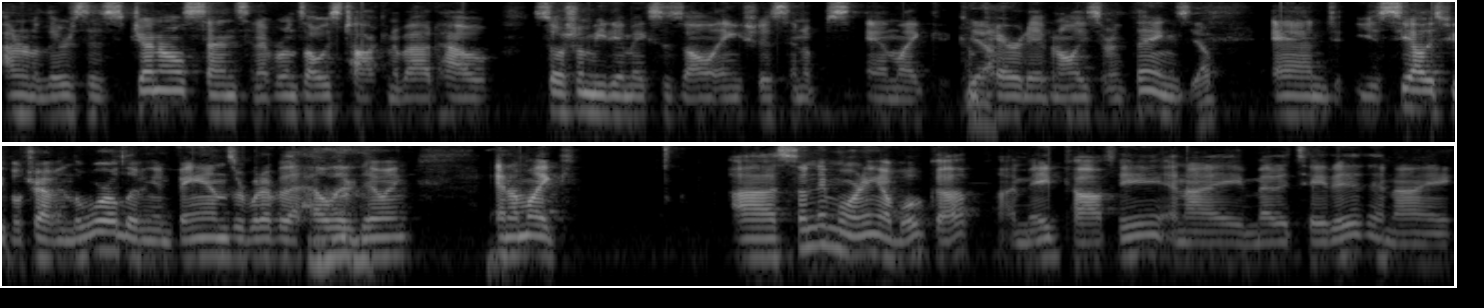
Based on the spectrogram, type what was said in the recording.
i don't know there's this general sense and everyone's always talking about how social media makes us all anxious and and like comparative yeah. and all these different things yep and you see all these people traveling the world, living in vans or whatever the hell they're uh-huh. doing. And I'm like, uh, Sunday morning, I woke up, I made coffee, and I meditated, and I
